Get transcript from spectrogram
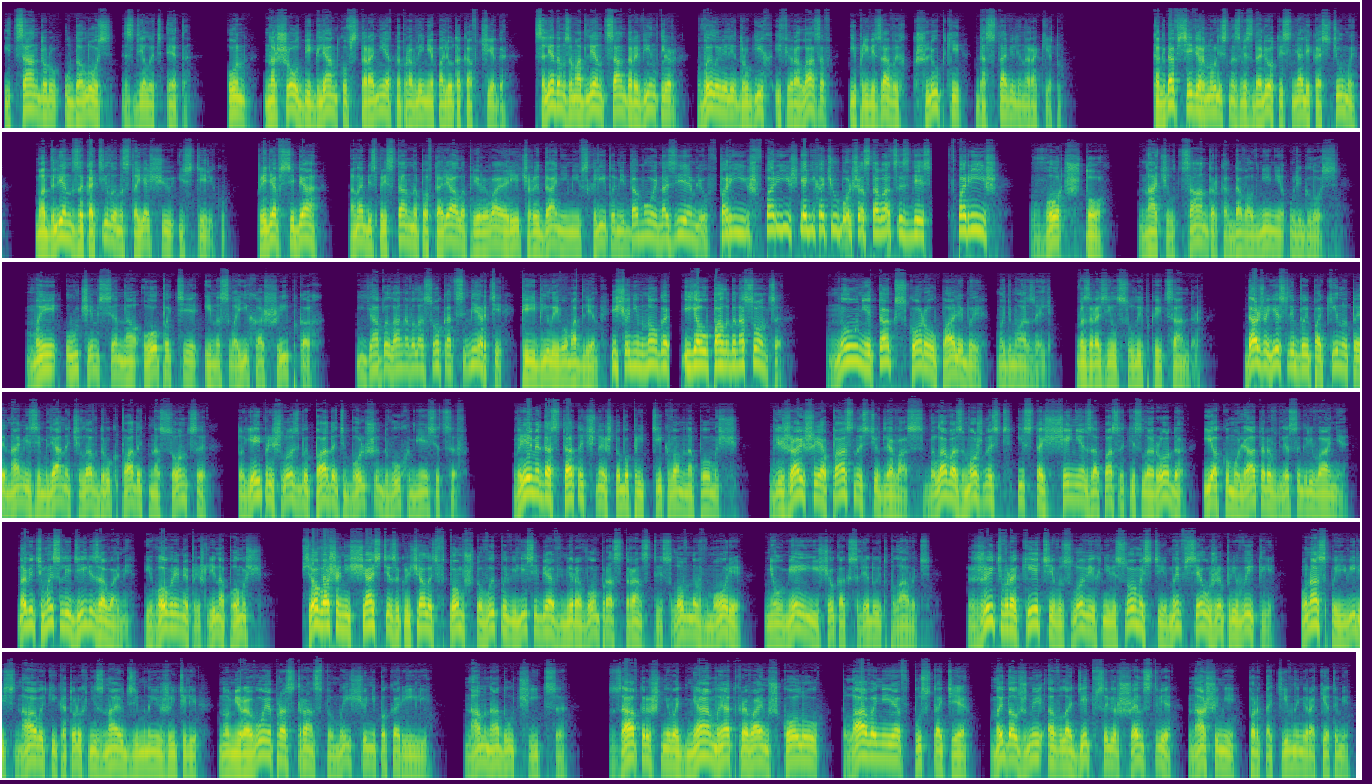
И Цандеру удалось сделать это. Он нашел беглянку в стороне от направления полета ковчега. Следом за Мадлен Цандер и Винклер выловили других эфиролазов и, привязав их к шлюпке, доставили на ракету. Когда все вернулись на звездолет и сняли костюмы, Мадлен закатила настоящую истерику. Придя в себя, Она беспрестанно повторяла, прерывая речь рыданиями и всхлипами, «Домой, на землю, в Париж, в Париж! Я не хочу больше оставаться здесь! В Париж!» «Вот что!» — начал Цандер, когда волнение улеглось. «Мы учимся на опыте и на своих ошибках. Я была на волосок от смерти, — перебила его Мадлен. Еще немного, и я упала бы на солнце. — Ну, не так скоро упали бы, мадемуазель, — возразил с улыбкой Цандер. — Даже если бы покинутая нами земля начала вдруг падать на солнце, то ей пришлось бы падать больше двух месяцев. Время достаточное, чтобы прийти к вам на помощь. Ближайшей опасностью для вас была возможность истощения запаса кислорода и аккумуляторов для согревания. Но ведь мы следили за вами и вовремя пришли на помощь. Все ваше несчастье заключалось в том, что вы повели себя в мировом пространстве, словно в море, не умея еще как следует плавать. Жить в ракете в условиях невесомости мы все уже привыкли. У нас появились навыки, которых не знают земные жители, но мировое пространство мы еще не покорили. Нам надо учиться. С завтрашнего дня мы открываем школу плавания в пустоте. Мы должны овладеть в совершенстве нашими портативными ракетами.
